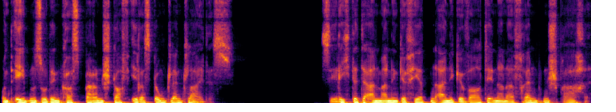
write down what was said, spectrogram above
und ebenso den kostbaren Stoff ihres dunklen Kleides. Sie richtete an meinen Gefährten einige Worte in einer fremden Sprache,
